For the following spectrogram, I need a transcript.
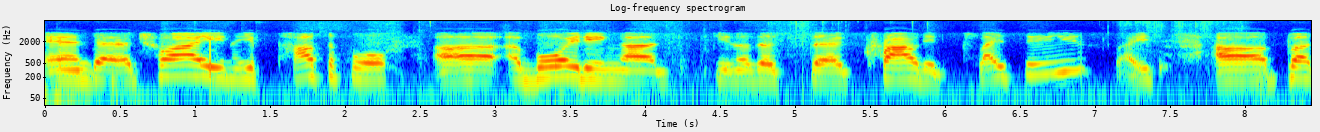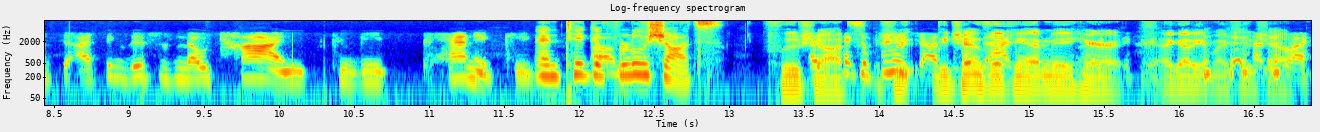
and uh, try, you know, if possible, uh, avoiding, uh, you know, those uh, crowded places, right? Uh, but I think this is no time to be panicky. and take a Um, flu shots. Flu shots. a flu She- shot, Liqian's looking at me here. I got to get my flu That's shot.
